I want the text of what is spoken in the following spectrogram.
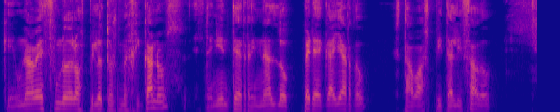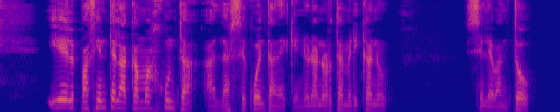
que una vez uno de los pilotos mexicanos, el teniente Reinaldo Pérez Gallardo, estaba hospitalizado y el paciente en la cama junta, al darse cuenta de que no era norteamericano, se levantó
